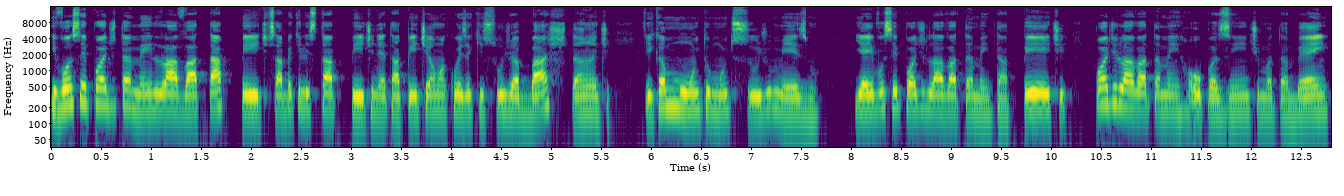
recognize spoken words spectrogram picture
E você pode também lavar tapete, sabe aqueles tapete, né? Tapete é uma coisa que suja bastante, fica muito, muito sujo mesmo. E aí você pode lavar também tapete, pode lavar também roupas íntimas também.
